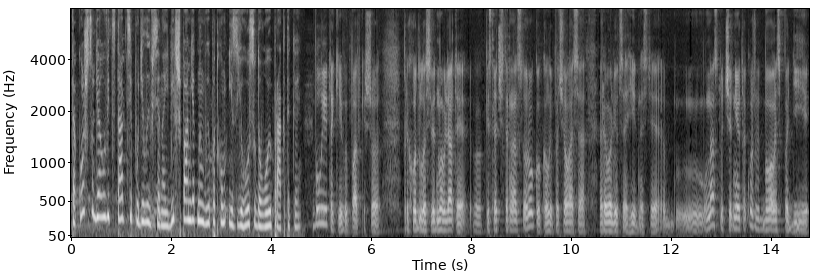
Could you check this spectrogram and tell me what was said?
Також суддя у відставці поділився найбільш пам'ятним випадком із його судової практики. Були такі випадки, що приходилось відмовляти е, після 2014 року, коли почалася революція гідності. У нас тут в Чернігові також відбувались події,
